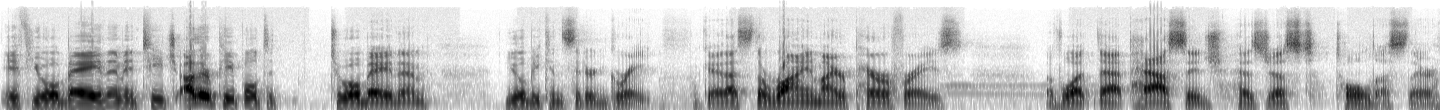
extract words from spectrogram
If you obey them and teach other people to, to obey them, you'll be considered great. Okay, that's the Ryan Meyer paraphrase of what that passage has just told us there.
